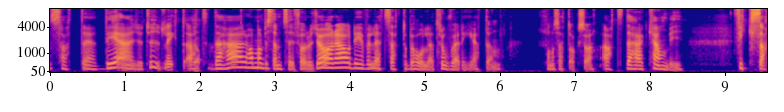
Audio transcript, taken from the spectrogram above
så att, eh, det är ju tydligt att det här har man bestämt sig för att göra och det är väl ett sätt att behålla trovärdigheten på något sätt också. Att det här kan vi fixa.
